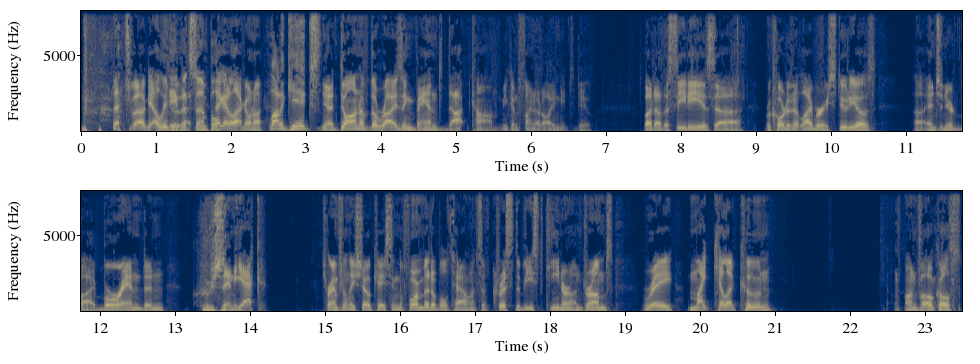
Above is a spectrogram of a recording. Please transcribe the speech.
That's what I'll, get- I'll leave Keep it at it that. simple. They got a lot going on. A lot of gigs. Yeah, dawnoftherisingband.com. You can find out all you need to do. But uh, the CD is uh, recorded at Library Studios, uh, engineered by Brandon Kruzeniak, triumphantly showcasing the formidable talents of Chris the Beast Keener on drums, Ray Mike Kuhn on vocals,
